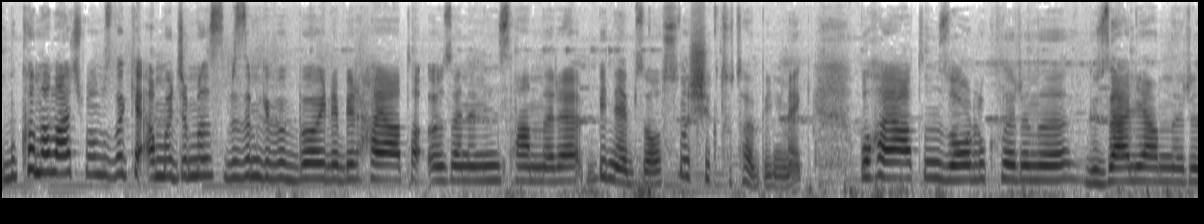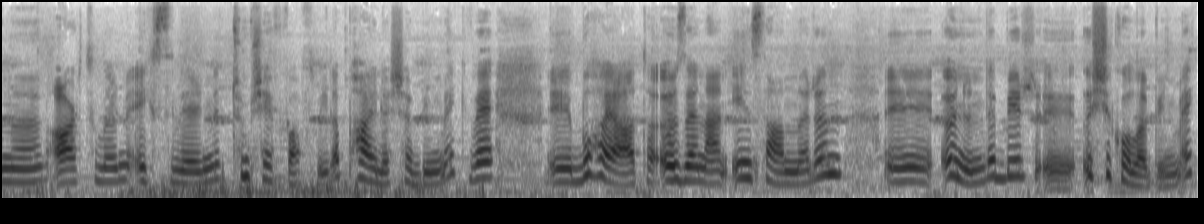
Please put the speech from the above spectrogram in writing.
bu kanalı açmamızdaki amacımız bizim gibi böyle bir hayata özenen insanlara bir nebze olsun ışık tutabilmek. Bu hayatın zorluklarını, güzel yanlarını, artılarını, eksilerini tüm şeffaflığıyla paylaşabilmek ve e, bu hayata özenen insanların e, önünde bir e, ışık olabilmek.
